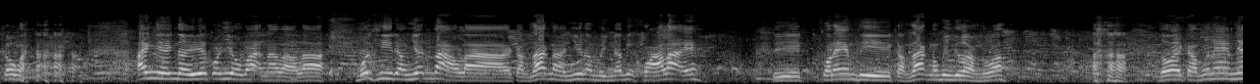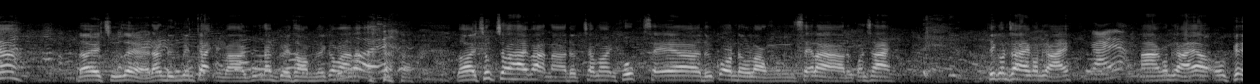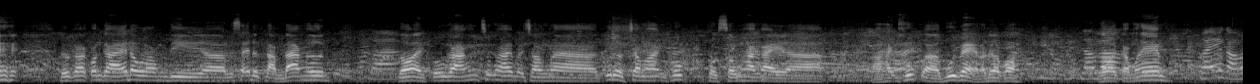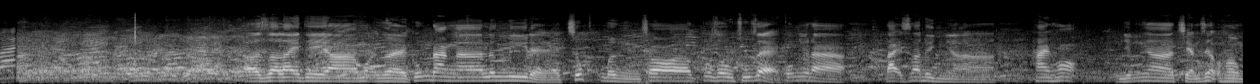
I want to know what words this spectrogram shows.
Không à anh thì anh thấy có nhiều bạn là bảo là mỗi khi đeo nhẫn vào là cảm giác là như là mình đã bị khóa lại ấy. thì còn em thì cảm giác nó bình thường đúng không? Rồi cảm ơn em nhá. Đây chú rể đang đứng bên cạnh và cũng đang cười thầm đấy các bạn ạ. rồi. chúc cho hai bạn là được chăm lo hạnh phúc sẽ đứa con đầu lòng sẽ là đứa con trai. Thích con trai hay con gái? Gái ạ. à con gái à ok. Được à, con gái đầu lòng thì à, sẽ được đảm đang hơn Rồi cố gắng chúc hai vợ chồng là cứ được lo hạnh phúc cuộc sống hàng ngày là à, hạnh phúc và vui vẻ là được rồi dạ rồi vâng. cảm ơn em Vậy em cảm ơn. Ờ, giờ này thì à, mọi người cũng đang à, lâng ly để chúc mừng cho cô dâu chú rể cũng như là đại gia đình à, hai họ những à, chén rượu hồng.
